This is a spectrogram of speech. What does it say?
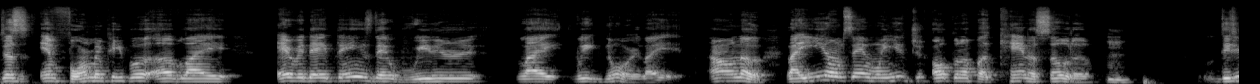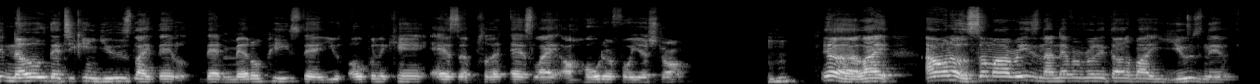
just informing people of like everyday things that we're like we ignore. it. Like I don't know. Like you know what I'm saying when you open up a can of soda, Mm. did you know that you can use like that that metal piece that you open the can as a as like a holder for your straw? Mhm. Yeah, like I don't know. Some odd reason I never really thought about using it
